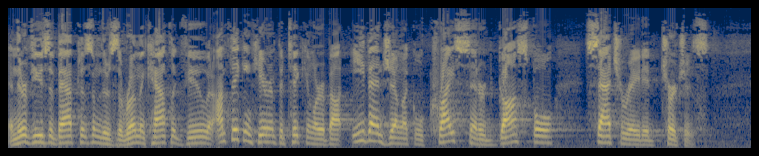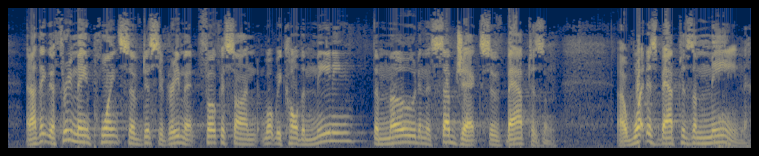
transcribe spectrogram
and their views of baptism. There's the Roman Catholic view, and I'm thinking here in particular about evangelical, Christ-centered, gospel-saturated churches. And I think the three main points of disagreement focus on what we call the meaning, the mode, and the subjects of baptism. Uh, what does baptism mean?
